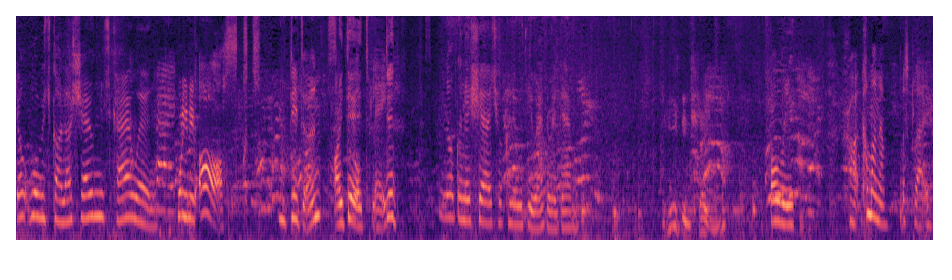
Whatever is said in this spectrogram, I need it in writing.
Don't worry, Skylar. Sharing is caring. What do you need? Asked. You didn't. I did. Properly. Did I'm not gonna share chocolate with you ever again. So he's being shamed. Sorry. Oh, right, come on then. Let's play.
